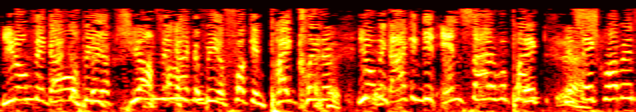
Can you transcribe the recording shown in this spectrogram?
You don't think I could be a? You don't think I could be a fucking pipe cleaner? You don't think I can get inside of a pipe Think- and scrub it?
